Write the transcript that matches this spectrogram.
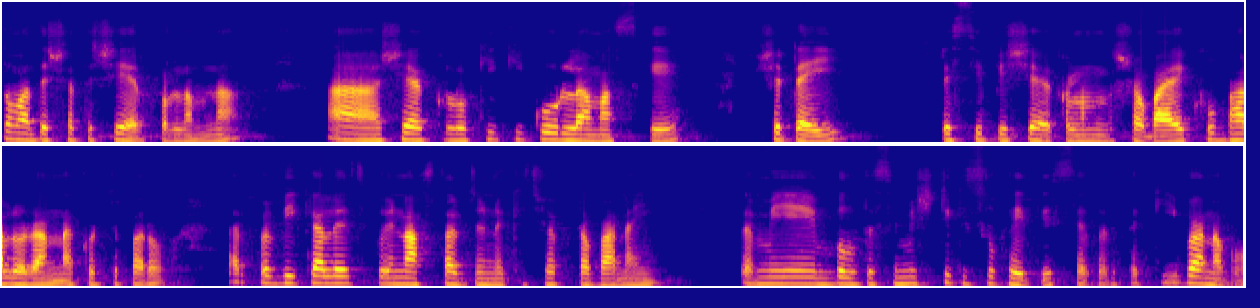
তোমাদের সাথে শেয়ার করলাম না। শেয়ার করল কী কী করলাম আজকে সেটাই রেসিপি শেয়ার করলাম না। সবাই খুব ভালো রান্না করতে পারো। তারপর বিকালে নাস্তার জন্য কিছু একটা বানাই। তা মেয়ে বলতেছে, মিষ্টি কিছু খাইতে ইচ্ছা করে, তা কী বানাবো?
